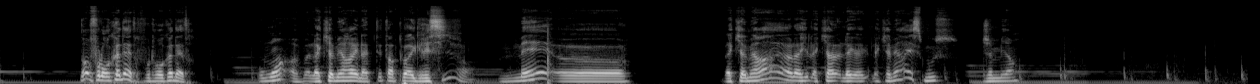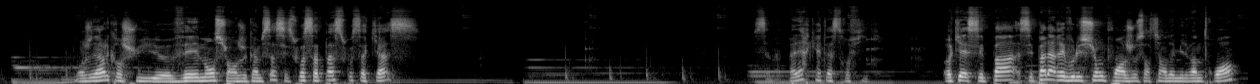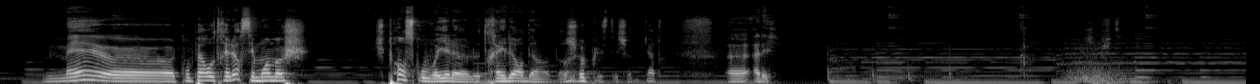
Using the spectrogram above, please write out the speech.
Non, faut le reconnaître, faut le reconnaître. Au moins, euh, la caméra elle est peut-être un peu agressive, mais euh, la caméra, la, caméra est smooth. J'aime bien. En général, quand je suis euh, véhément sur un jeu comme ça, c'est soit ça passe, soit ça casse. Ça m'a pas l'air catastrophique. Ok, c'est pas, pas la révolution pour un jeu sorti en 2023, mais euh, comparé au trailer, c'est moins moche. Je pense qu'on voyait le, trailer d'un jeu PlayStation 4. Euh, allez. Oh.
